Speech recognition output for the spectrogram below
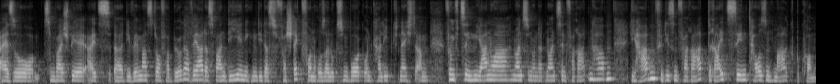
Also zum Beispiel als äh, die Wilmersdorfer Bürgerwehr, das waren diejenigen, die das Versteck von Rosa Luxemburg und Karl Liebknecht am 15. Januar 1919 verraten haben. Die haben für diesen Verrat 13.000 Mark bekommen.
